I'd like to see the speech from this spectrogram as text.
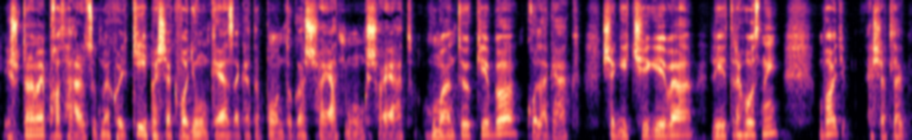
és utána meg határozzuk meg, hogy képesek vagyunk-e ezeket a pontokat saját munkunk, saját humántőkéből, kollégák segítségével létrehozni, vagy esetleg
